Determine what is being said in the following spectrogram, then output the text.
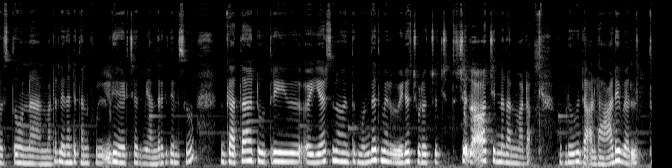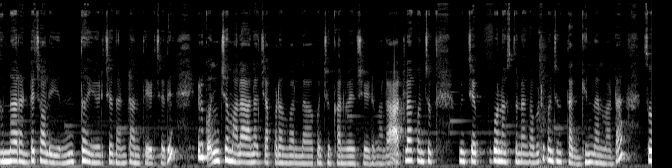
వస్తూ ఉన్నాను అనమాట లేదంటే తను ఫుల్గా ఏడ్చేది మీ అందరికీ తెలుసు. గత టూ త్రీ ఇయర్స్ ఇంతకు ముందు అయితే మీరు వీడియోస్ చూడొచ్చు. చాలా చిన్నదనమాట ఇప్పుడు డాడీ వెళ్తున్నారంటే చాలు ఎంత ఏడ్చేదంటే అంత ఏడ్చేది. ఇప్పుడు కొంచెం అలా అలా చెప్పడం వల్ల కొంచెం కన్విన్స్ చేయడం అలా అట్లా కొంచెం చెప్పుకొని వస్తున్నాం కాబట్టి కొంచెం తగ్గిందనమాట. సో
